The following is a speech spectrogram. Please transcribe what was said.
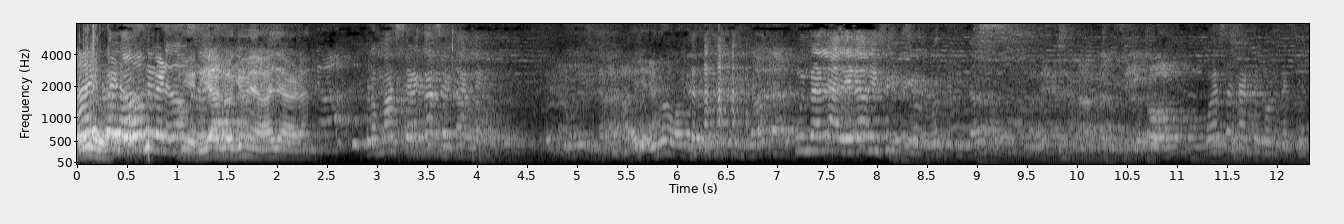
Ay, perdón, perdón. Quería lo que me vaya, ¿verdad? Pero más cerca, acércate. Una ladera, dice. 5, ¿Puedes sacarte con gracias?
